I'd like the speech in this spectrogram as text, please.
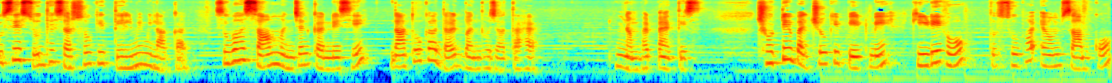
उसे शुद्ध सरसों के तेल में मिलाकर सुबह शाम मंजन करने से दांतों का दर्द बंद हो जाता है। नंबर पैंतीस। छोटे बच्चों के पेट में कीड़े हो तो सुबह एवं शाम को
